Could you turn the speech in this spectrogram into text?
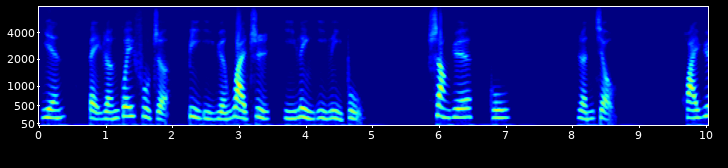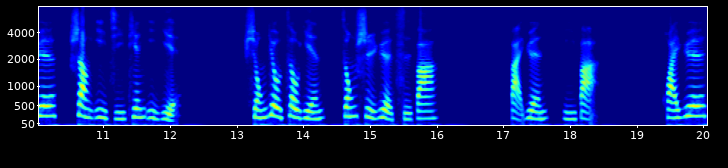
言：“北人归附者，必以员外制。”宜令义吏部。上曰：“孤人久。”怀曰：“上义即天意也。”雄又奏言：“宗室乐辞八百元一罢。怀曰：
